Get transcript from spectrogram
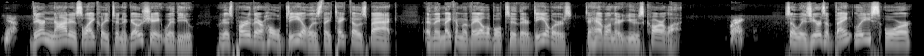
Yeah. they're not as likely to negotiate with you because part of their whole deal is they take those back and they make them available to their dealers to have on their used car lot. Right. So is yours a bank lease or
